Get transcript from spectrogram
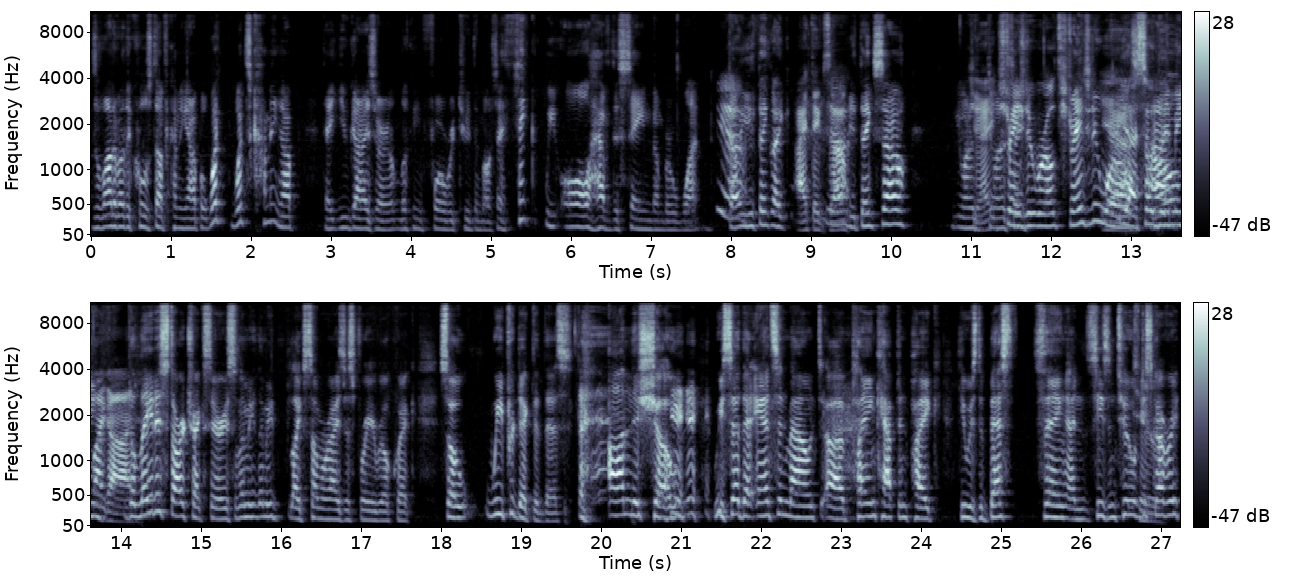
There's a lot of other cool stuff coming out. But what what's coming up that you guys are looking forward to the most? I think we all have the same number one. Yeah. Don't you think? Like I think so. Yeah. you think so? You want Jay? to Strange New World. Strange New Yeah. World. Yeah, so the- I oh mean, my god. The latest Star Trek series. So let me let me like summarize this for you real quick. So we predicted this on this show. we said that Anson Mount uh, playing Captain Pike, he was the best thing and season two of Two. Discovery.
